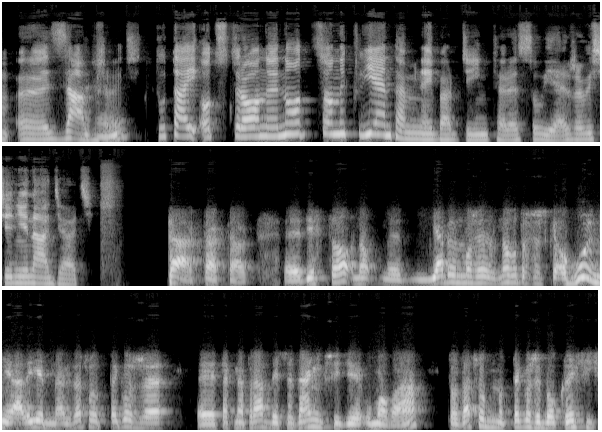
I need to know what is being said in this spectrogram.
y, zawrzeć? Mhm. Tutaj od strony, no od strony klienta mi najbardziej interesuje, żeby się nie nadziać. Tak, tak, tak. E, wiesz co, no, e, ja bym może znowu troszeczkę ogólnie, ale jednak zaczął od tego, że e, tak naprawdę jeszcze zanim przyjdzie umowa, to zacząłbym od tego, żeby określić,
